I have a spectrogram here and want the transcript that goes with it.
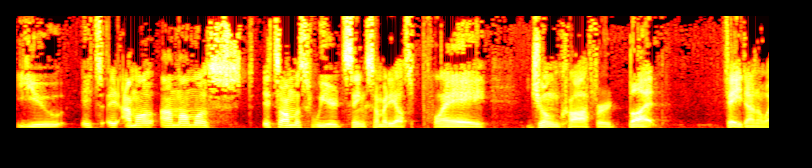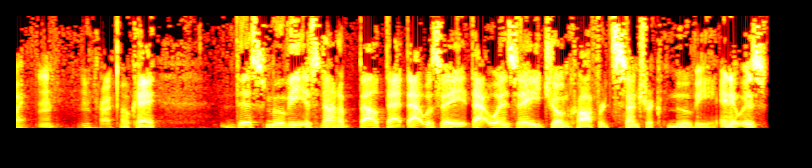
you it's I'm I'm almost it's almost weird seeing somebody else play Joan Crawford, but Faye Dunaway. Mm, okay. Okay. This movie is not about that. That was a that was a Joan Crawford centric movie, and it was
